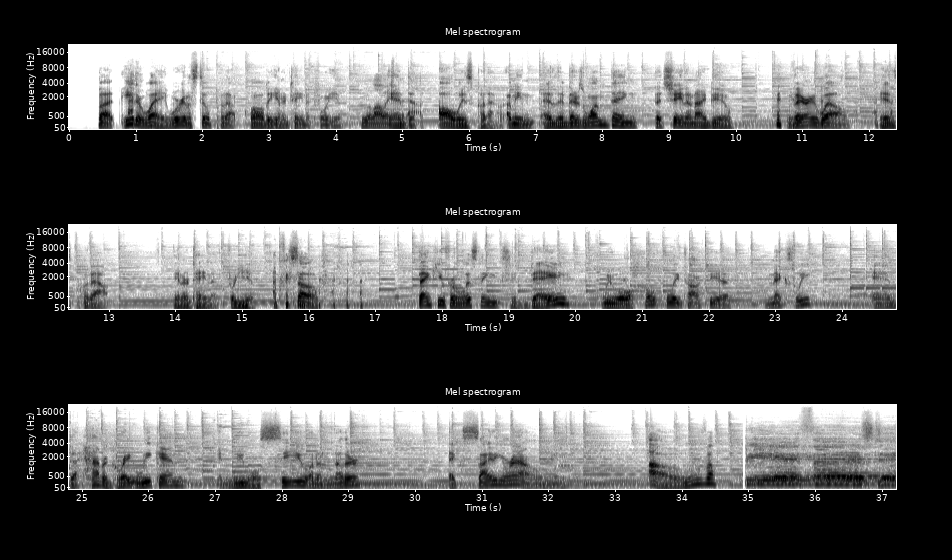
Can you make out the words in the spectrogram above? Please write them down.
But either way, we're going to still put out quality entertainment for you. we will always and- put out. Always put out. I mean, there's one thing that Shayne and I do very well is put out entertainment for you. So, thank you for listening today. We will hopefully talk to you next week and uh, have a great weekend. And we will see you on another exciting round of Beer Thursday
